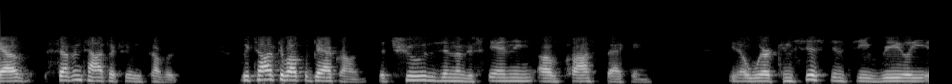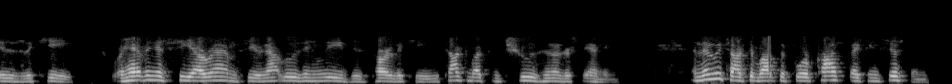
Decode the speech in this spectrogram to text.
have seven topics that we've covered. We talked about the background, the truths and understanding of prospecting, you know, where consistency really is the key. We're having a CRM, so you're not losing leads is part of the key. We talked about some truths and understandings. And then we talked about the four prospecting systems,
